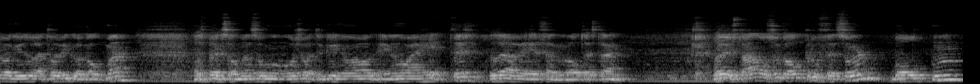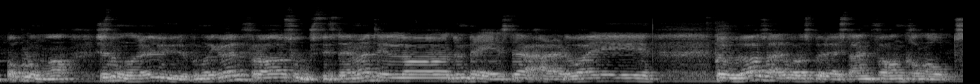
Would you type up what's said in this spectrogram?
og gud veit hva du ikke har kalt meg. Jeg har spilt sammen med så mange år, så vet du ikke engang, hva jeg heter. Så det er jo helt fenomenalt, Øystein. Og Øystein er også kalt Professoren, Bolten og Plomma. Hvis noen av dere lurer på noe i kveld, fra solsystemet til den bredeste elva i, på jorda, så er det bare å spørre Øystein, for han kan alt.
